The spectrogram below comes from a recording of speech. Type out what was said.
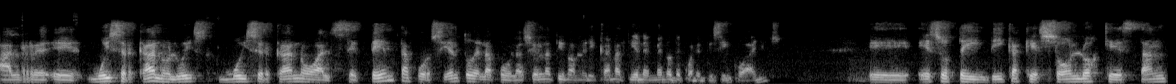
eh, muy cercano, Luis, muy cercano al 70% de la población latinoamericana tiene menos de 45 años. eso te indica que son los que están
